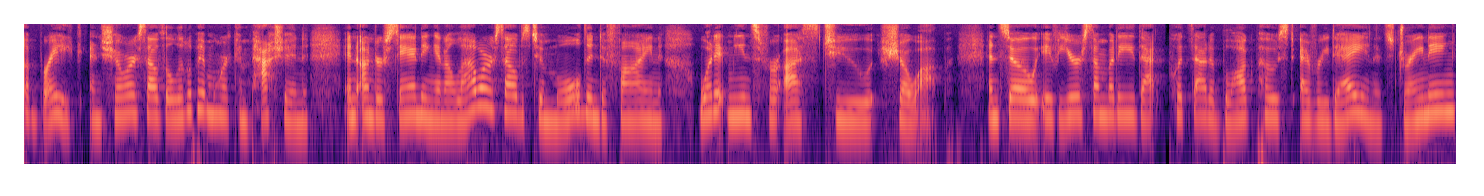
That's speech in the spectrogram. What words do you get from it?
a break and show ourselves a little bit more compassion and understanding and allow ourselves to mold and define what it means for us to show up. And so, if you're somebody that puts out a blog post every day and it's draining,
